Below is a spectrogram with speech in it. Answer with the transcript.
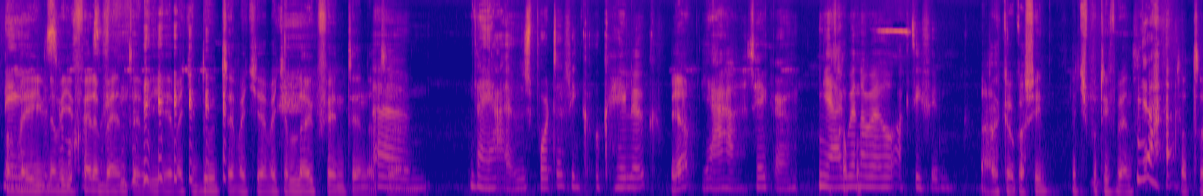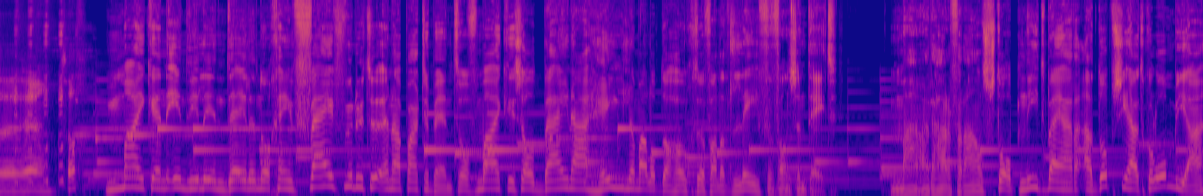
Nee, wat, wie, naar wie je verder bent en wie, wat je doet en wat je, wat je leuk vindt. En dat, eh, Ehm, nou ja, sporten vind ik ook heel leuk. ja? Ja, zeker. Ja, ik ben er wel heel actief in. Nou, dat kun je ook wel zien, dat je sportief bent. Ja. Dat, eh, ja, toch? Mike en Indy Lin delen nog geen vijf minuten een appartement. Of Mike is al bijna helemaal op de hoogte van het leven van zijn date. Maar haar verhaal stopt niet bij haar adoptie uit Colombia,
